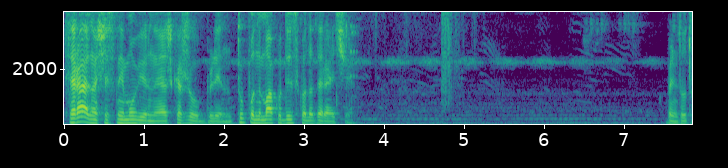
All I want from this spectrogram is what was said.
Це реально щось неймовірне, я ж кажу, блін. Тупо нема куди складати речі. Блін, тут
